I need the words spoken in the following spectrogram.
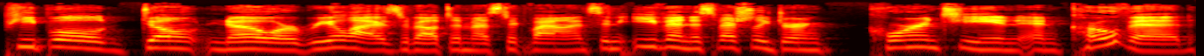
people don't know or realize about domestic violence. And even especially during quarantine and COVID,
